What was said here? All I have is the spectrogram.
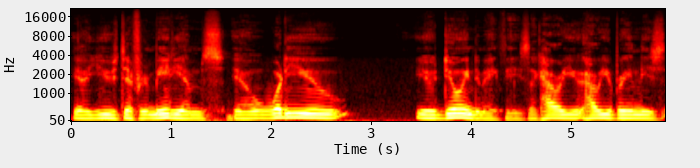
you know use different mediums. You know what are you you doing to make these? Like how are you how are you bringing these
